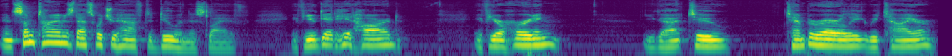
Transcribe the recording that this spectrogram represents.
And sometimes that's what you have to do in this life. If you get hit hard, if you're hurting, you got to temporarily retire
